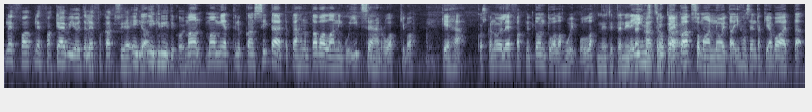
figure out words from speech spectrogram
leffa, leffa kävijöitä, leffa katsoja, ei, ei kriitikoita. Mä oon, mä oon miettinyt myös sitä, että tähän on tavallaan niin kuin itseään ruokkiva kehä, koska nuo leffat nyt on tuolla huipulla. Niin, sitten niitä ne ihmiset katsotaan. rupeaa katsomaan noita ihan sen takia vaan, että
